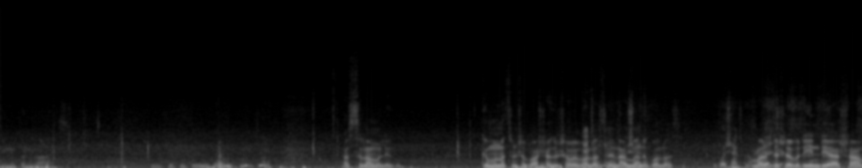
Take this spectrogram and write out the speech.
Ты не понимаешь. আসসালামু আলাইকুম কেমন আছেন সবাই আশা করি সবাই ভালো আছেন আমি অনেক ভালো আছি На площадку আমার пойдете? দেশের বাড়ি ইন্ডিয়া আসাম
